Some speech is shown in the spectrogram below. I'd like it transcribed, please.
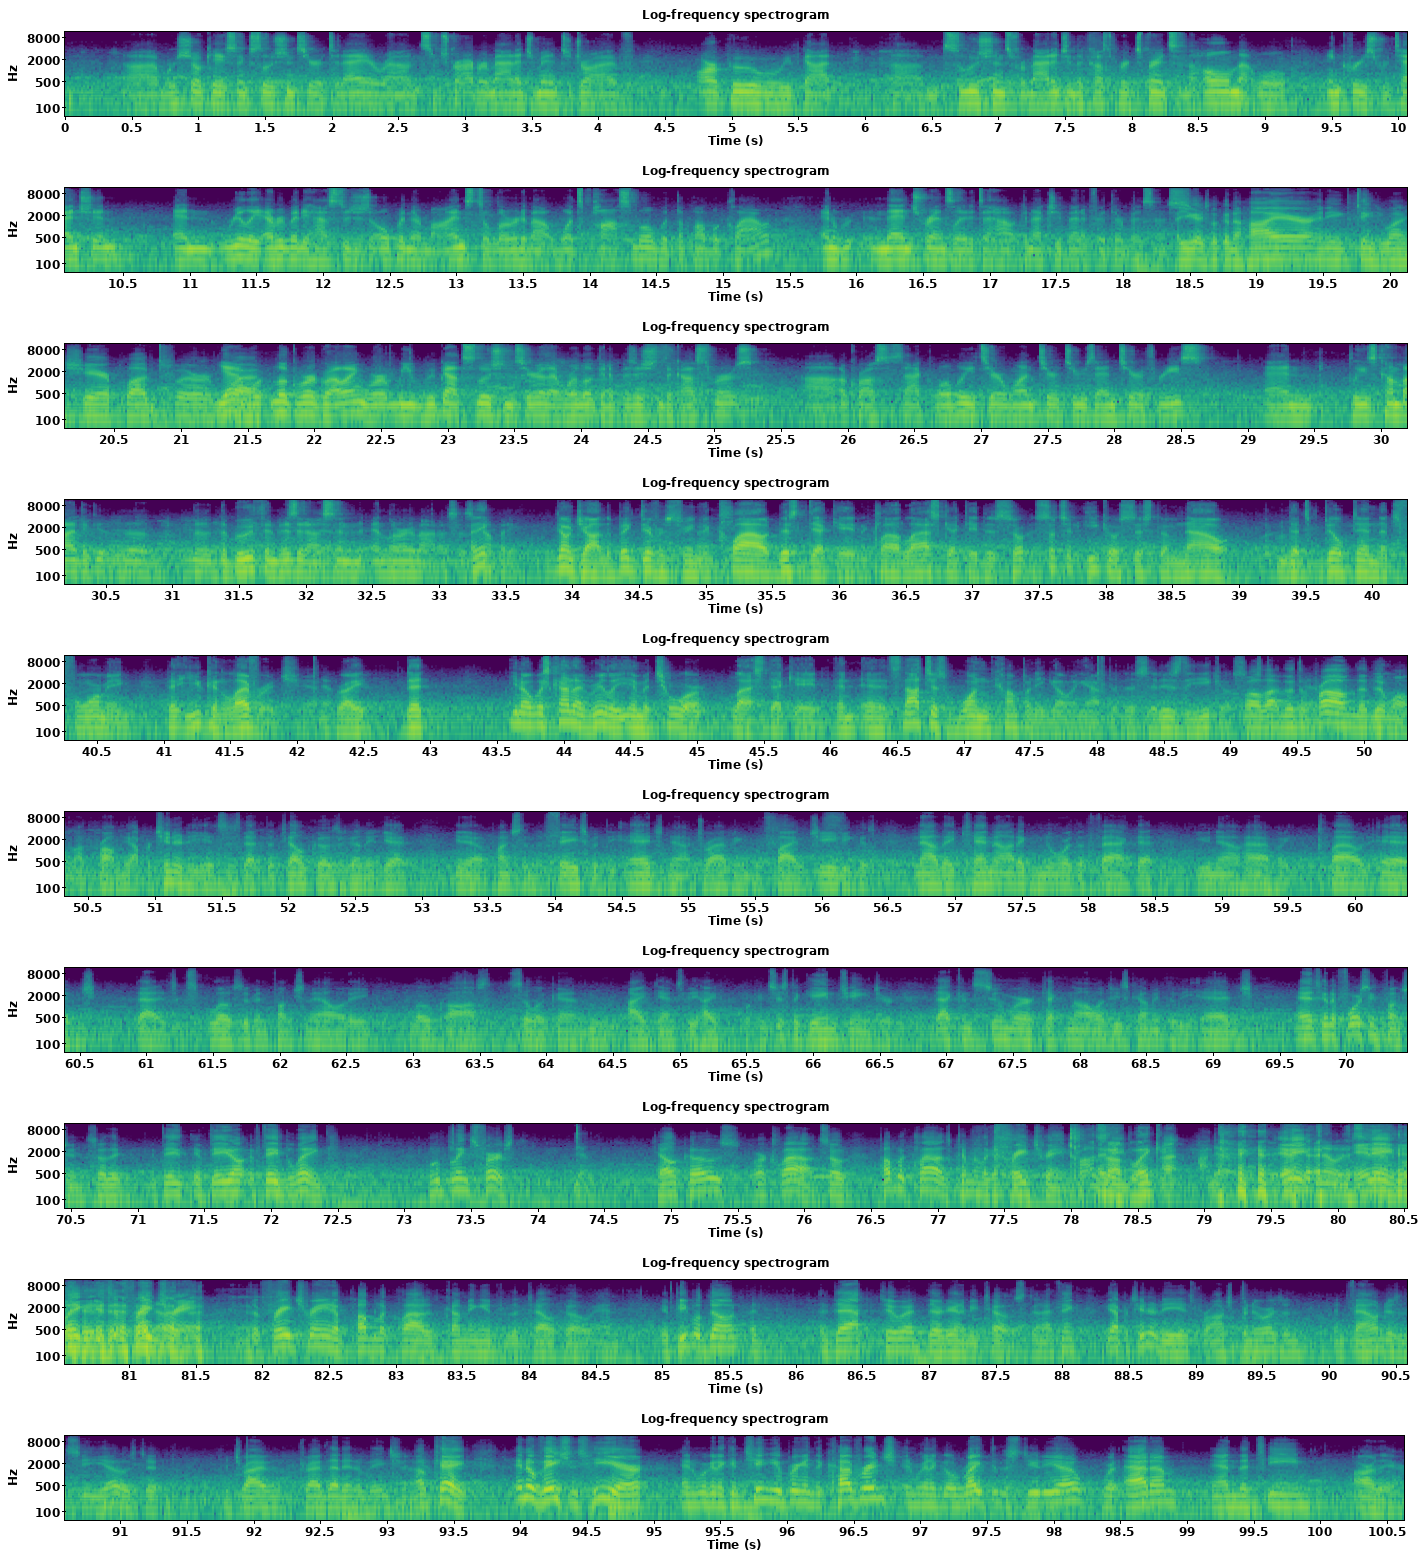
Uh, we're showcasing solutions here today around subscriber management to drive ARPU, where we've got um, solutions for managing the customer experience in the home that will increase retention. And really, everybody has to just open their minds to learn about what's possible with the public cloud and, and then translate it to how it can actually benefit their business. Are you guys looking to hire? Any things you want to share, plugs for? Yeah, we're- look, we're growing. We're, we, we've got solutions here that we're looking to position to customers uh, across the stack globally, tier one, tier twos, and tier threes. And please come by the, the, the, the booth and visit us and, and learn about us as I a think, company. you know, John, the big difference between the cloud this decade and the cloud last decade, there's so, such an ecosystem now that's built in, that's forming, that you can leverage, Yeah. right? That, you know, was kind of really immature last decade, and, and it's not just one company going after this, it is the ecosystem. Well, the, the problem, the, the- well, not the problem, the opportunity is, is that the telcos are going to get, you know, punched in the face with the edge now driving with 5G because now they cannot ignore the fact that you now have a cloud edge that is explosive in functionality, low cost, silicon, mm-hmm. high density, high, it's just a game changer. That consumer technology is coming to the edge and it's going to forcing function so that if they, if they don't, if they blink, who blinks first? Yeah. telcos or cloud. So public cloud's coming like a freight train. Cloud's I not mean, blinking. I- I- It ain't, No, it's- it ain't blinking, it's a freight train. The freight train of public cloud is coming in for the telco, and if people don't a- adapt to it, they're gonna be toast. And I think the opportunity is for entrepreneurs and, and founders and CEOs to, to drive, drive that innovation. Okay, innovation's here, and we're gonna continue bringing the coverage, and we're gonna go right to the studio where Adam and the team are there.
